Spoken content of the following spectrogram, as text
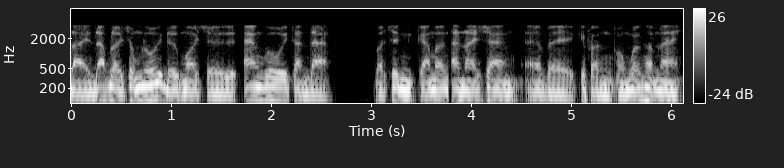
đài đáp lời sông núi được mọi sự an vui thành đạt và xin cảm ơn anh Hải Sang à, về cái phần phỏng vấn hôm nay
